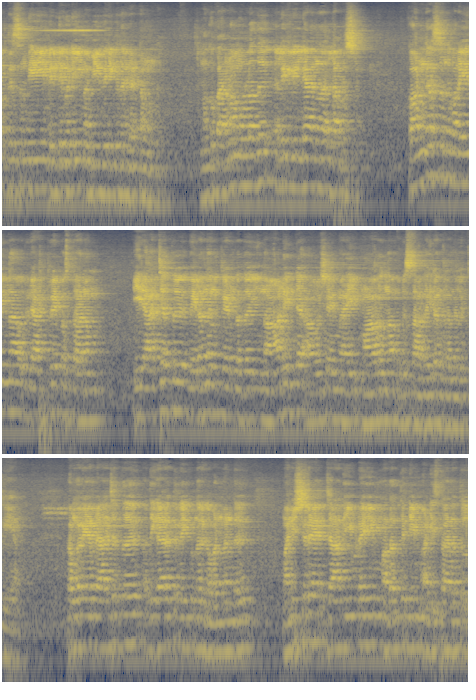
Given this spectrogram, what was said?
പ്രതിസന്ധിയെയും വെല്ലുവിളിയും അഭിമുഖീകരിക്കുന്ന ഘട്ടമുണ്ട്. നമുക്ക് ഭരണമുള്ളത് അല്ലെങ്കിൽ ഇല്ല എന്നതല്ല പ്രശ്നം. കോൺഗ്രസ് എന്ന് പറയുന്ന ഒരു രാഷ്ട്രീയ പ്രസ്ഥാനം ഈ രാജ്യത്ത് നിലനിൽക്കേണ്ടത് ഈ നാടിന്റെ ആവശ്യമായി മാറുന്ന ഒരു സാഹചര്യം നിലനിൽക്കുകയാണ്. നമുക്കറിയാം രാജ്യത്ത് അധികാരത്തിലിരിക്കുന്ന ഒരു ഗവൺമെന്റ് മനുഷ്യരെ ജാതിയുടെയും മതത്തിന്റെയും അടിസ്ഥാനത്തിൽ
